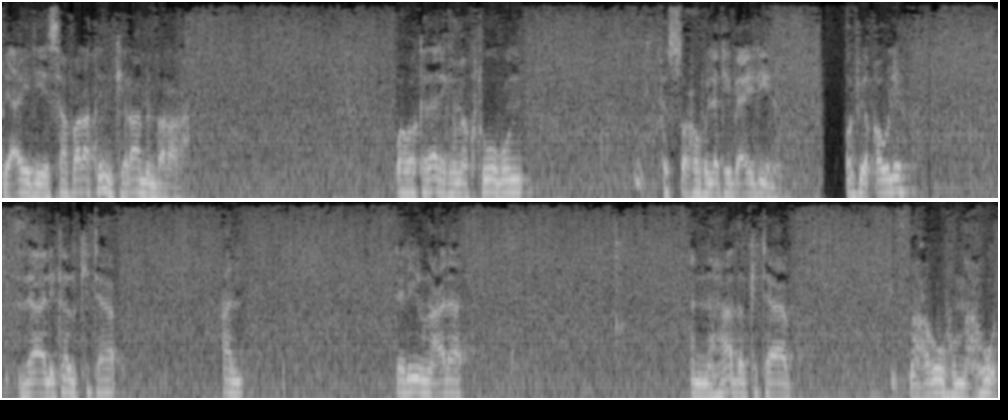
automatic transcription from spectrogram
بأيدي سفرة كرام بررة. وهو كذلك مكتوب في الصحف التي بأيدينا. وفي قوله ذلك الكتاب دليل على أن هذا الكتاب معروف معهود.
